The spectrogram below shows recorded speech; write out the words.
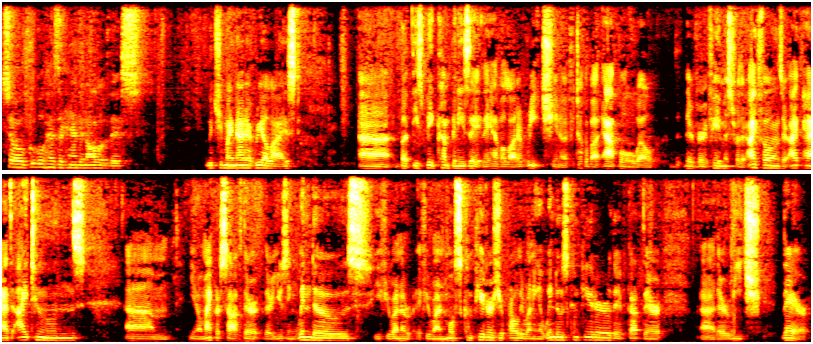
So Google has their hand in all of this, which you might not have realized. Uh, but these big companies, they, they have a lot of reach. You know, if you talk about Apple, well, they're very famous for their iPhones, their iPads, iTunes. Um, you know, Microsoft, they're they're using Windows. If you run a, if you run most computers, you're probably running a Windows computer. They've got their uh, their reach there.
